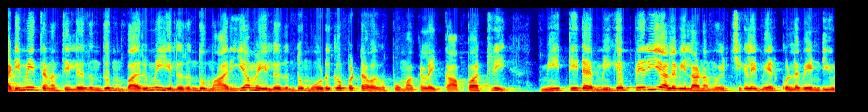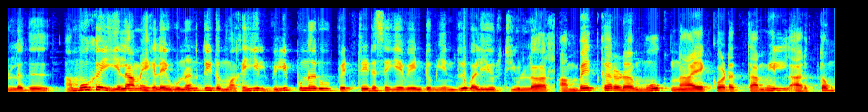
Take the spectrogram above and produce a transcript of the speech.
அடிமைத்தனத்திலிருந்தும் வறுமையிலிருந்தும் அறியாமையிலிருந்தும் ஒடுக்கப்பட்ட வகுப்பு மக்களை காப்பாற்றி மீட்டிட மிகப்பெரிய அளவிலான முயற்சிகளை மேற்கொள்ள வேண்டியுள்ளது. சமூக இயலாமைகளை உணர்ந்திடும் வகையில் விழிப்புணர்வு பெற்றிட செய்ய வேண்டும் என்று வலியுறுத்தியுள்ளார். அம்பேத்கரோட மூக் நாயக்கோட தமிழ் அர்த்தம்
